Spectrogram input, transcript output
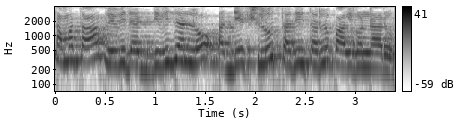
సమత వివిధ డివిజన్లో అధ్యక్షులు తదితరులు పాల్గొన్నారు.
